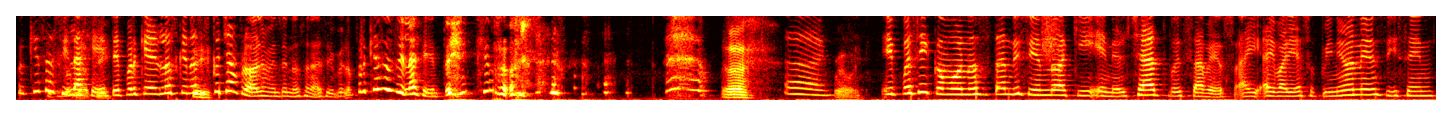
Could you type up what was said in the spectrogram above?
por qué es así son la así? gente? Porque los que nos Sí. escuchan probablemente no son así, pero ¿por qué es así la gente? Qué horror. Ay, Ay. pero bueno. Y pues sí, como nos están diciendo aquí en el chat, pues a ver, hay, hay varias opiniones. Dicen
